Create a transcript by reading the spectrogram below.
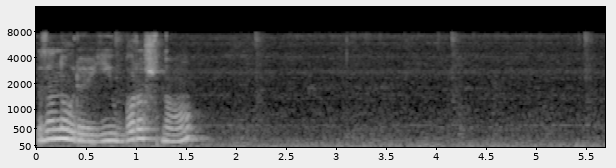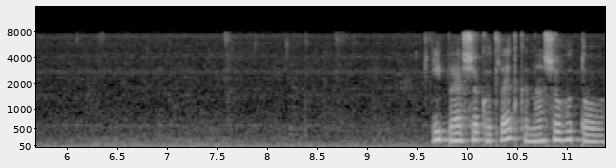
Занурюю її в борошно. І перша котлетка наша готова.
